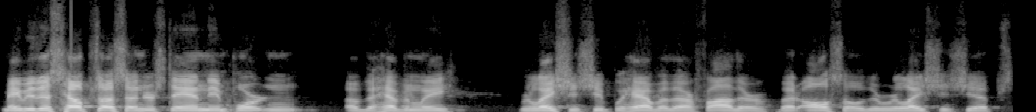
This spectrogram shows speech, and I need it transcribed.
Maybe this helps us understand the importance of the heavenly relationship we have with our Father, but also the relationships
